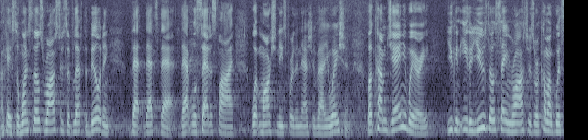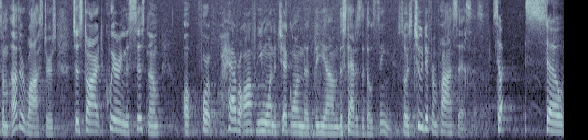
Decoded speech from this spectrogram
Okay, so once those rosters have left the building, that, that's that. That will satisfy what Marsh needs for the national evaluation. But come January, you can either use those same rosters or come up with some other rosters to start querying the system uh, for however often you want to check on the, the, um, the status of those seniors. So it's two different processes. So, so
